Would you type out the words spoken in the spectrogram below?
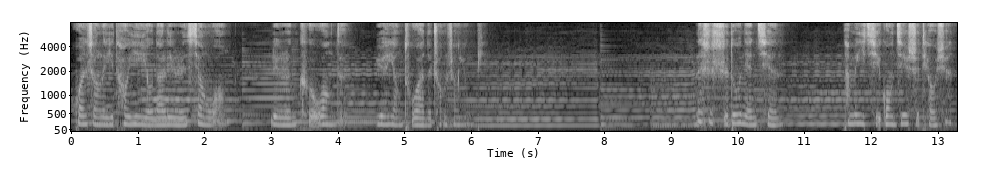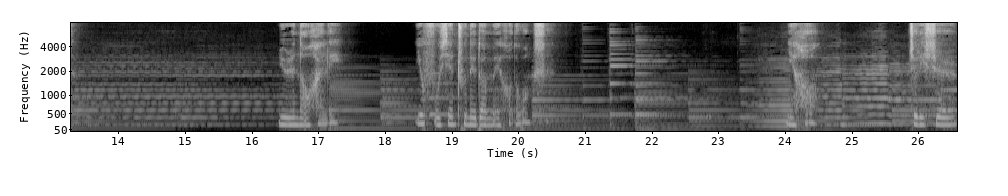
换上了一套印有那令人向往、令人渴望的鸳鸯图案的床上用品。那是十多年前他们一起逛街时挑选的。女人脑海里又浮现出那段美好的往事。你好，这里是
